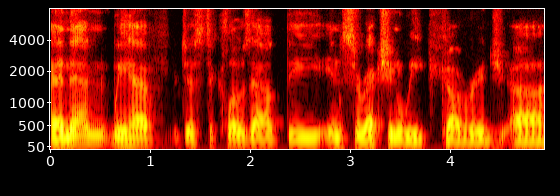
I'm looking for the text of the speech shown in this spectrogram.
and then we have just to close out the insurrection week coverage uh,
